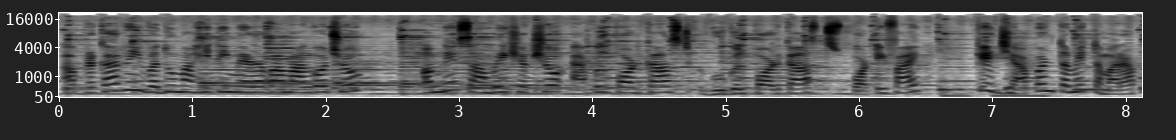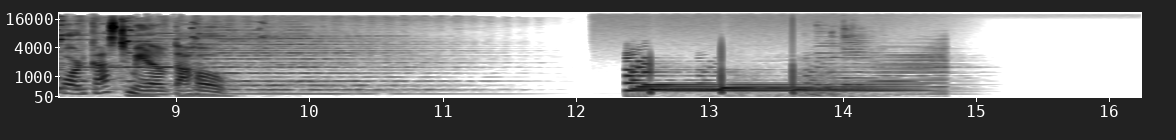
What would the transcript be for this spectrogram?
આ પ્રકારની વધુ માહિતી મેળવવા માંગો છો? અમને સાંભળી શકશો Apple podcast Google podcast Spotify કે જ્યાં પણ તમે તમારા પોડકાસ્ટ મેળવતા હોવ.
